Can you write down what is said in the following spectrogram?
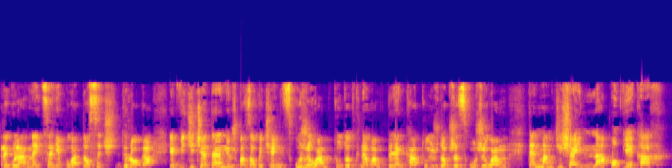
regularnej cenie była dosyć droga. Jak widzicie, ten już bazowy cień zużyłam, tu dotknęłam dęka, tu już dobrze zużyłam. Ten mam dzisiaj na powiekach.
